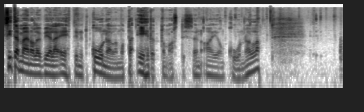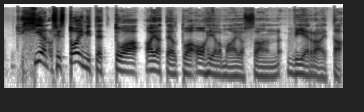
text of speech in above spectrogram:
Sitä mä en ole vielä ehtinyt kuunnella, mutta ehdottomasti sen aion kuunnella. Hieno, siis toimitettua, ajateltua ohjelmaa, jossa on vieraita,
